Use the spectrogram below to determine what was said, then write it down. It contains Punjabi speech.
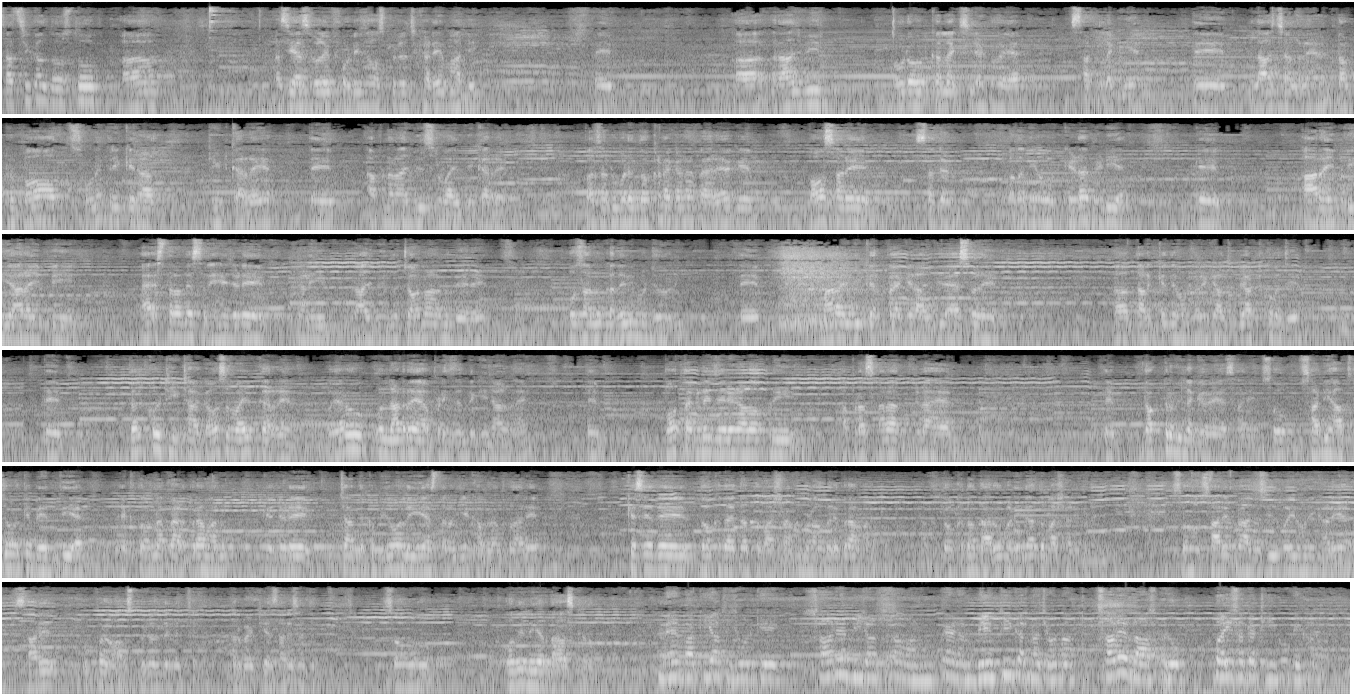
ਸਤਿ ਸ਼੍ਰੀ ਅਕਾਲ ਦੋਸਤੋ। ਅਸੀਂ ਇਸ ਵੇਲੇ ਫੋਰਟਿਸ ਹਸਪੀਟਲ 'ਚ ਖੜੇ ਹਾਂ ਮਹਾਲੀ। ਤੇ ਰਾਜਵੀਰ ਨੋ ਡਾਊਟ ਕੱਲ ਐਕਸੀਡੈਂਟ ਹੋਇਆ, ਸੱਟ ਲੱਗੀ ਹੈ। ਤੇ ਇਲਾਜ ਚੱਲ ਰਿਹਾ ਡਾਕਟਰ ਬਹੁਤ ਸੋਹਣੇ ਤਰੀਕੇ ਨਾਲ ਟ੍ਰੀਟ ਕਰ ਰਹੇ ਆ ਤੇ ਆਪਣਾ ਰਾਜਵੀਰ ਸਰਵਾਈਵ ਵੀ ਕਰ ਰਿਹਾ ਪਰ ਸਾਨੂੰ ਬੜੇ ਦੁੱਖ ਨਾਲ ਕਹਿਣਾ ਪੈ ਰਿਹਾ ਕਿ ਬਹੁਤ ਸਾਰੇ ਸੱਜਣ, ਪਤਾ ਨਹੀਂ ਉਹ ਕਿਹੜਾ ਵੀਡੀ ਹੈ ਕਿ R I P R I ਪੀ ਇਸ ਤਰ੍ਹਾਂ ਦੇ ਸੁਨੇਹੇ ਜਿਹੜੇ ਜਾਣੀ ਰਾਜਵੀਰ ਨੂੰ ਚਾਹਣ ਵਾਲਿਆਂ ਨੂੰ ਦੇ ਰਹੇ, ਉਹ ਸਾਨੂੰ ਕਦੇ ਵੀ ਮਨਜ਼ੂਰ ਨਹੀਂ। ਤੇ ਮਹਾਰਾਜ ਦੀ ਕਿਰਪਾ ਹੈ ਕਿ ਰਾਜਵੀਰ ਇਸ ਵੇਲੇ ਤੜਕੇ ਦੇ ਹੁਣ ਮੇਰੇ ਖਿਆਲ 'ਚ ਵੀ 8 ਵਜੇ ਆ। ਤੇ ਬਿਲਕੁਲ ਠੀਕ ਠਾਕ ਆ, ਉਹ ਸਰਵਾਈਵ ਕਰ ਰਿਹਾ। ਉਹ ਯਾਰ, ਉਹ ਲੜ ਰਿਹਾ ਆਪਣੀ ਜ਼ਿੰਦਗੀ ਨਾਲ, ਹੈ। ਤੇ ਬਹੁਤ ਤਕੜੇ ਜਿਹੜੇ ਨਾਲ ਆਪਣੀ, ਆਪਣਾ ਸਾਰਾ ਜਿਹੜਾ ਹੈ, ਤੇ ਡਾਕਟਰ ਵੀ ਲੱਗੇ ਹੋਏ ਆ ਸਾਰੇ। ਸੋ ਸਾਡੀ ਹੱਥ ਜੋੜ ਕੇ ਬੇਨਤੀ ਹੈ, ਇੱਕ ਤਾਂ ਉਹਨਾਂ ਭੈਣ ਭਰਾਵਾਂ ਨੂੰ ਕਿ ਜਿਹੜੇ ਚੰਦ ਕਬੀਆਂ ਲਈ ਇਸ ਤਰ੍ਹਾਂ ਦੀਆਂ ਖਬਰਾਂ ਫੈਲਾ ਰਹੇ ਕਿਸੇ ਦੇ ਦੁੱਖ ਦਾ ਇਦਾਂ ਤਮਾਸ਼ਾ ਨਾ ਬਣਾਓ ਮੇਰੇ ਭਰਾਵਾਂ ਨੂੰ। ਦੁੱਖ ਦਾ ਦਾਰੂ ਬਣੇਗਾ ਤਮਾਸ਼ਾ ਨਹੀਂ ਬਣੇਗਾ ਸੋ ਸਾਰੇ ਭਰਾ ਜਸਵੀਰ ਭਾਈ ਹੁਣੀ ਖੜੇ ਆ, ਸਾਰੇ ਉੱਪਰ ਹਸਪੀਟਲ ਦੇ ਵਿੱਚ ਅੰਦਰ ਬੈਠੇ ਆ ਸਾਰੇ ਸੱਜਣ। ਸੋ ਉਹਦੇ ਲਈ ਅਰਦਾਸ ਕਰੋ। ਮੈਂ ਬਾਕੀ ਹੱਥ ਜੋੜ ਕੇ ਸਾਰੇ ਵੀਰਾਂ ਭਰਾਵਾਂ ਨੂੰ, ਭੈਣਾਂ ਨੂੰ ਬੇਨਤੀ ਕਰਨਾ ਚਾਹੁੰਦਾ, ਸਾਰੇ ਅਰਦਾਸ ਕਰੋ, ਬਾਈ ਸਾਡਾ ਠੀਕ ਹੋ ਕੇ ਖੜਾ।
